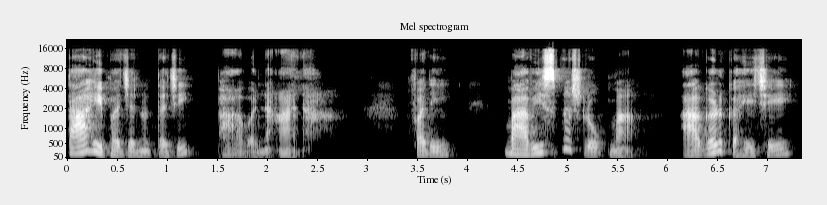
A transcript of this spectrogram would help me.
તાહી ભજનુ તજી ભાવના આના ફરી બાવીસમા શ્લોકમાં આગળ કહે છે,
